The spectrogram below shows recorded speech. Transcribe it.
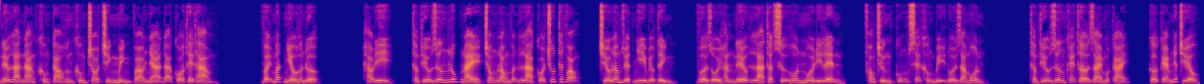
nếu là nàng không cao hứng không cho chính mình vào nhà đã có thể thảm. Vậy mất nhiều hơn được. Hảo đi, thẩm thiếu dương lúc này trong lòng vẫn là có chút thất vọng, chiếu Lâm Duyệt Nhi biểu tình, vừa rồi hắn nếu là thật sự hôn môi đi lên, phòng trừng cũng sẽ không bị đuổi ra môn. Thẩm thiếu dương khẽ thở dài một cái, cờ kém nhất chiều,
